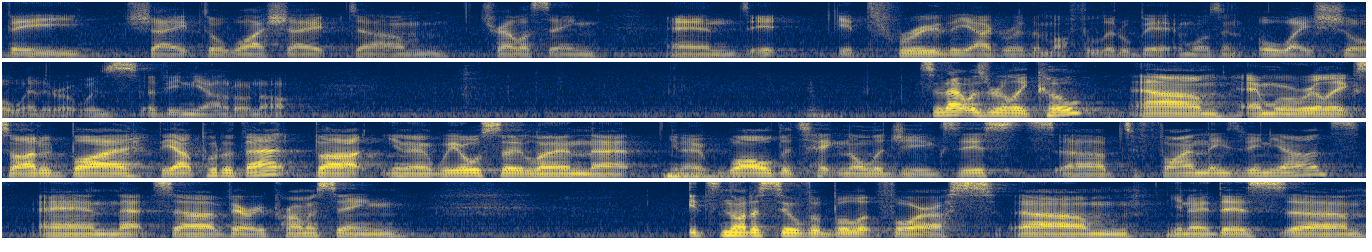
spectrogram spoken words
V-shaped or Y-shaped um, trellising, and it, it threw the algorithm off a little bit and wasn't always sure whether it was a vineyard or not. So that was really cool, um, and we are really excited by the output of that. But you know, we also learned that you know, while the technology exists uh, to find these vineyards, and that's uh, very promising, it's not a silver bullet for us. Um, you know, there's um,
